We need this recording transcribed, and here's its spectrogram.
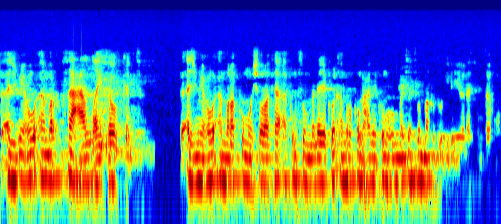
فأجمعوا أمر فعلى الله توكلت فأجمعوا أمركم وشركاءكم ثم لا يكون أمركم عليكم همة ثم اقضوا إليه ولا تنظرون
